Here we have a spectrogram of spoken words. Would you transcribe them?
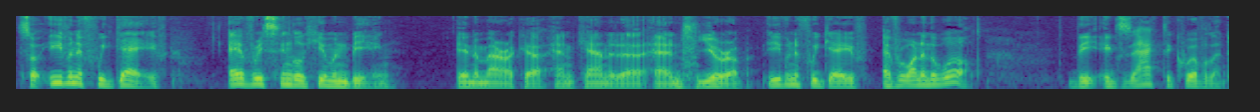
So even if we gave every single human being in America and Canada and Europe, even if we gave everyone in the world the exact equivalent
